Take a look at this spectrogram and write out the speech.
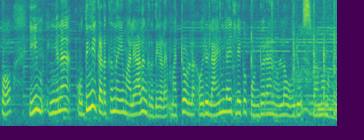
അപ്പോൾ ഈ ഇങ്ങനെ ഒതുങ്ങിക്കിടക്കുന്ന ഈ മലയാളം കൃതികളെ മറ്റുള്ള ഒരു ലൈം ലൈറ്റിലേക്ക് കൊണ്ടുവരാനുള്ള ഒരു ശ്രമമാണ്.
